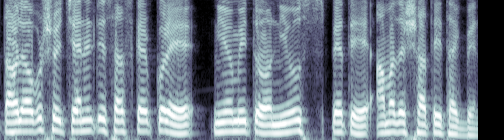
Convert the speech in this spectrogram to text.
তাহলে অবশ্যই চ্যানেলটি সাবস্ক্রাইব করে নিয়মিত নিউজ পেতে আমাদের সাথেই থাকবেন।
